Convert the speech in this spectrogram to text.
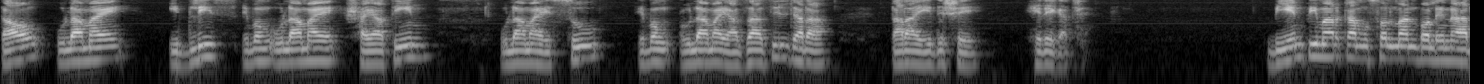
তাও উলামায় ইবলিস এবং উলামায় শায়াতিন, উলামায় সু এবং উলামায় আজাজিল যারা, তারা এদেশে হেরে গেছে। বিএনপি মার্কা মুসলমান বলেন আর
